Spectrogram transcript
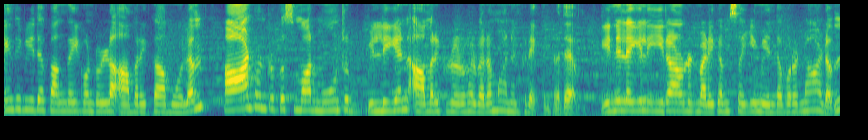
ஐந்து வீத பங்கை கொண்டுள்ள அமெரிக்கா மூலம் ஆண்டொன்றுக்கு சுமார் மூன்று பில்லியன் அமெரிக்க டாலர்கள் வருமானம் கிடைக்கின்றது. இந்நிலையில் ஈரானுடன் வணிகம் செய்யும் எந்த ஒரு நாடும்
